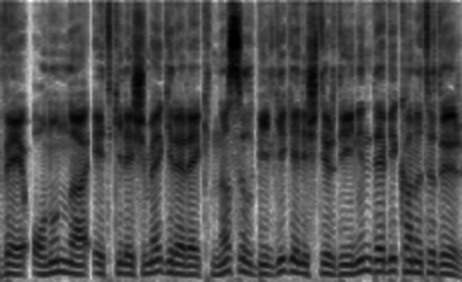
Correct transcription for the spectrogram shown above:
ve onunla etkileşime girerek nasıl bilgi geliştirdiğinin de bir kanıtıdır.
